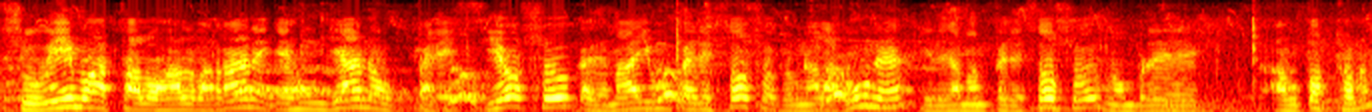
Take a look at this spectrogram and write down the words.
subimos hasta los Albarranes, que es un llano precioso, que además hay un perezoso, que es una laguna, y le llaman perezoso, nombre autóctono,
